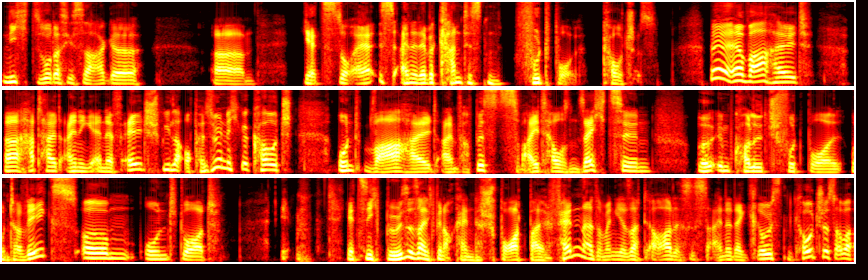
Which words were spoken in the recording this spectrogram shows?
nicht so, dass ich sage, ähm, jetzt so, er ist einer der bekanntesten Football-Coaches. Ne, er war halt, äh, hat halt einige NFL-Spieler auch persönlich gecoacht und war halt einfach bis 2016 äh, im College Football unterwegs ähm, und dort jetzt nicht böse sein, ich bin auch kein Sportball-Fan. Also wenn ihr sagt, oh, das ist einer der größten Coaches, aber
